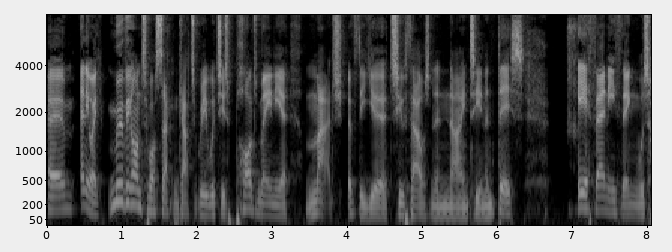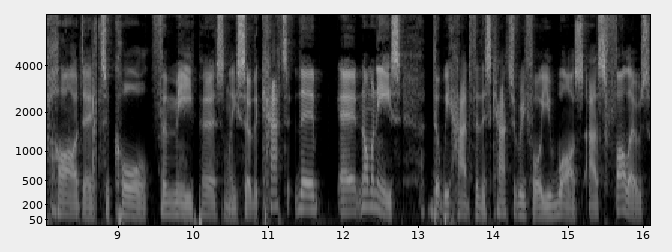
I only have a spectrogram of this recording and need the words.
Um, anyway, moving on to our second category, which is Podmania Match of the Year 2019, and this, if anything, was harder to call for me personally. So the cat, the uh, nominees that we had for this category for you was as follows:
